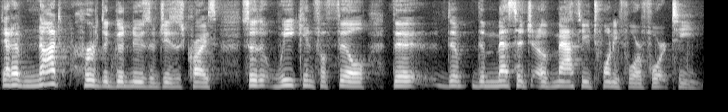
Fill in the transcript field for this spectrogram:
that have not heard the good news of Jesus Christ so that we can fulfill the, the, the message of Matthew 24 14.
